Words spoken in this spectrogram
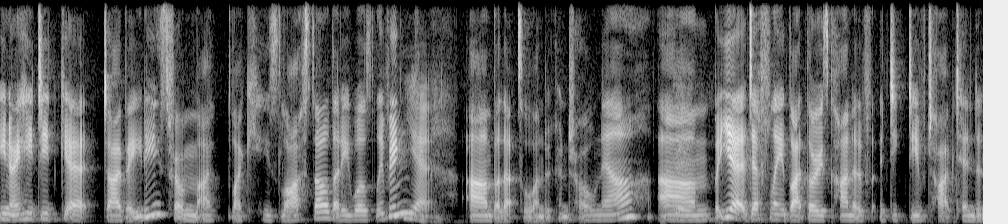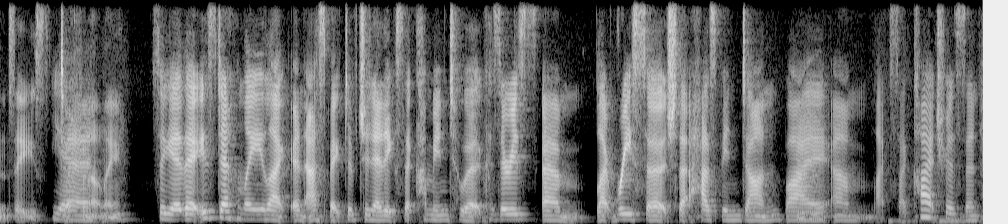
you know he did get diabetes from uh, like his lifestyle that he was living yeah um, but that's all under control now. Um, but yeah, definitely like those kind of addictive type tendencies. Yeah. Definitely. So yeah, there is definitely like an aspect of genetics that come into it because there is um, like research that has been done by um, like psychiatrists and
